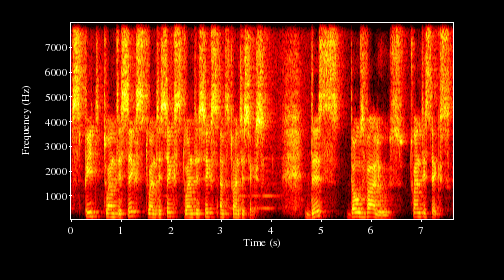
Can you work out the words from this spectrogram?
speed 26, 26, 26 and 26. This, those values, 26,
